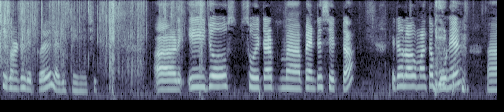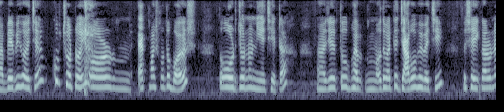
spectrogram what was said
সেই কারণে এটা রেড কালারের লেগিংস নিয়ে নিয়েছি। আর এই যে সোয়েটার প্যান্টের সেটটা, এটা হলো আমার একটা বোনের বেবি হয়েছে, খুব ছোটই, ওর এক মাস মতো বয়স, তো ওর জন্য নিয়েছি এটা। যেহেতু ওদের বাড়িতে যাব ভেবেছি, তো সেই কারণে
